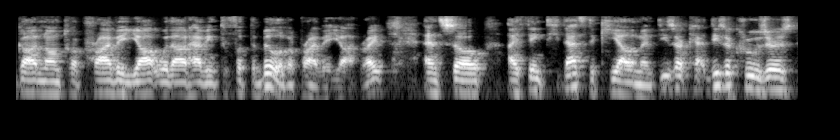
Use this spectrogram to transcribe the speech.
gotten onto a private yacht without having to foot the bill of a private yacht, right? And so I think that's the key element. These are these are cruisers.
